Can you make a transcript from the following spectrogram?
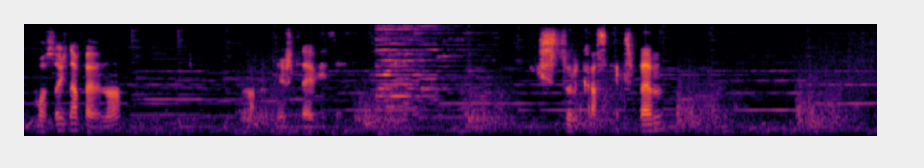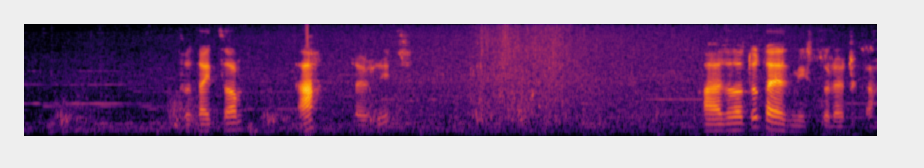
Bo coś na pewno. No, już tutaj widzę. Miksturka z expem. Tutaj co? A? To już nic. Ale to tutaj jest mikstureczka.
